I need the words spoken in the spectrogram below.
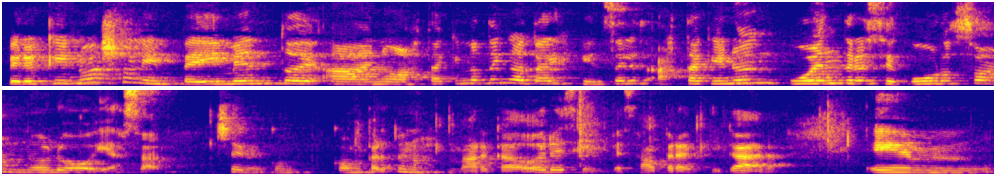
pero que no haya un impedimento de, ah, no, hasta que no tenga tales pinceles, hasta que no encuentre ese curso, no lo voy a hacer. Che, me comprate unos marcadores y empecé a practicar. Em,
